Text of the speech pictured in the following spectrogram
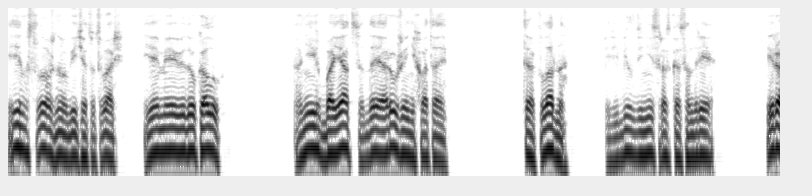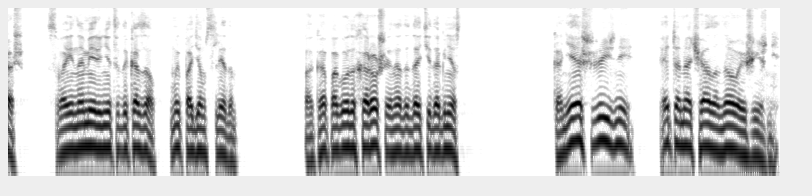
«Им сложно убить эту тварь. Я имею в виду колу. Они их боятся, да и оружия не хватает. «Так, ладно», — перебил Денис рассказ Андрея. «Ираш, свои намерения ты доказал, мы пойдем следом. Пока погода хорошая, надо дойти до гнезд. Конец жизни — это начало новой жизни,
